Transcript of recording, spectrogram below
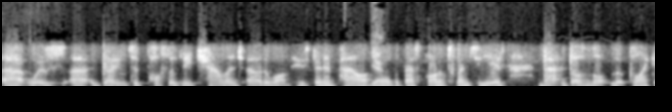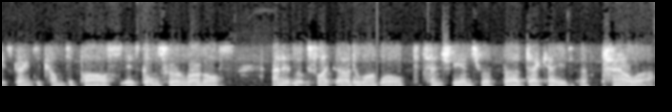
uh, was uh, going to possibly challenge Erdogan, who's been in power for the best part of 20 years. That does not look like it's going to come to pass. It's gone to a runoff and it looks like Erdogan will potentially enter a third decade of power.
